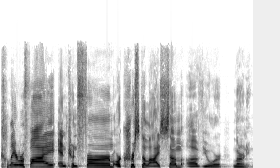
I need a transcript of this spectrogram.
clarify and confirm or crystallize some of your learning.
